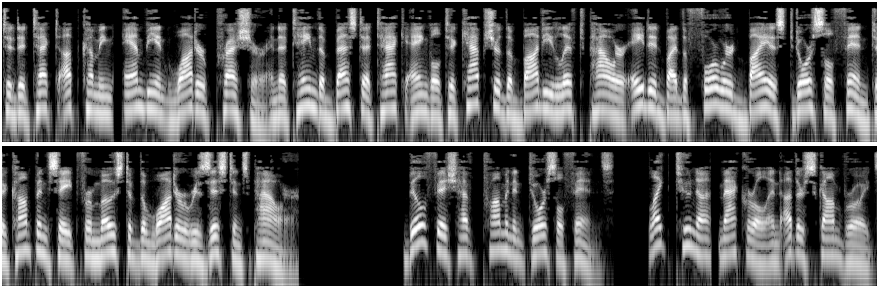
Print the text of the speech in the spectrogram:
to detect upcoming, ambient water pressure and attain the best attack angle to capture the body lift power aided by the forward biased dorsal fin to compensate for most of the water resistance power. Billfish have prominent dorsal fins. Like tuna, mackerel and other scombroids,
